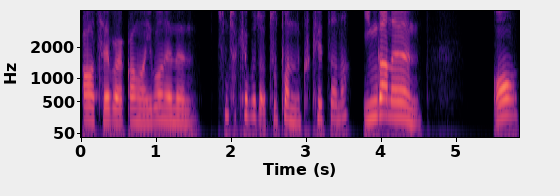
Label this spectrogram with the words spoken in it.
아, 제발, 깡아. 이번에는 침착해보자. 두 판 그렇게 했잖아? 인간은, 어?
